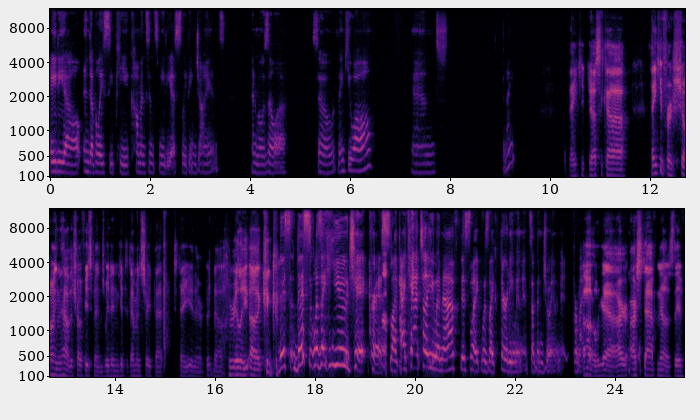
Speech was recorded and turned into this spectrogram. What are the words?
ADL, NAACP, Common Sense Media, Sleeping Giants, and Mozilla. So thank you all and good night. Thank you, Jessica. Thank you for showing how the trophy spins. We didn't get to demonstrate that today either, but no, really, uh. This this was a huge hit, Chris. Like I can't tell you enough. This like was like 30 minutes of enjoyment for my. Oh yeah, our, our staff knows. They've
